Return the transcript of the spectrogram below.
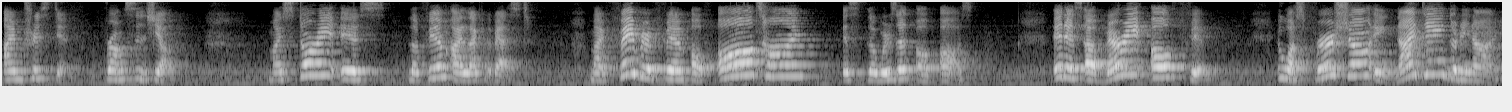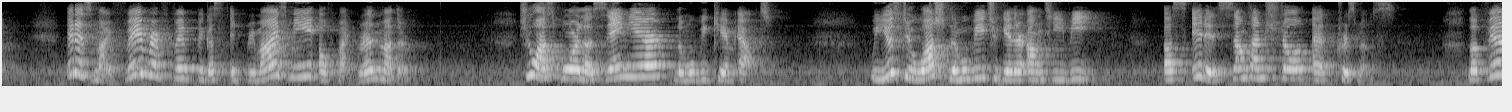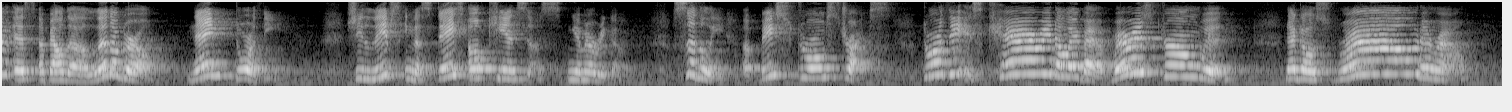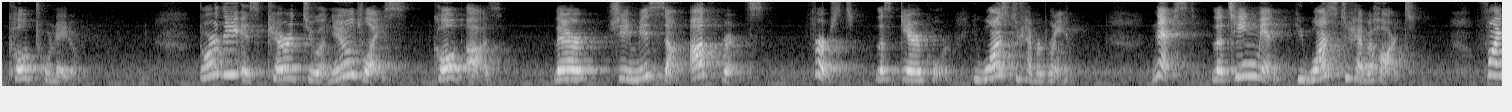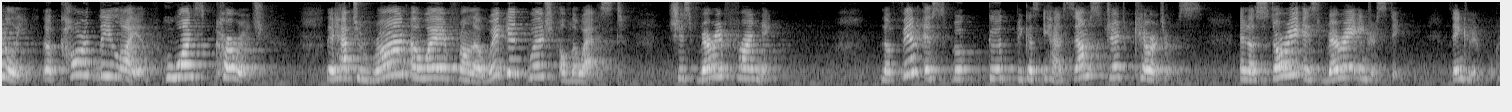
I'm Tristan from Sixiao. My story is the film I like the best. My favorite film of all time is The Wizard of Oz. It is a very old film. It was first shown in 1939. It is my favorite film because it reminds me of my grandmother. She was born the same year the movie came out. We used to watch the movie together on TV, as it is sometimes shown at Christmas. The film is about a little girl named Dorothy. She lives in the state of Kansas, in America. Suddenly, a big storm strikes. Dorothy is carried away by a very strong wind that goes round and round, called tornado. Dorothy is carried to a new place called Oz. There, she meets some odd friends. First, the Scarecrow. He wants to have a brain. Next, the Tin Man. He wants to have a heart. Finally, the Cowardly Lion, who wants courage. They have to run away from the Wicked Witch of the West. She's very frightening. The film is good because it has some strange characters, and the story is very interesting. Thank you, everyone.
